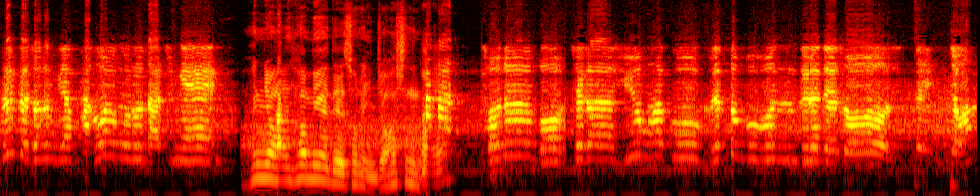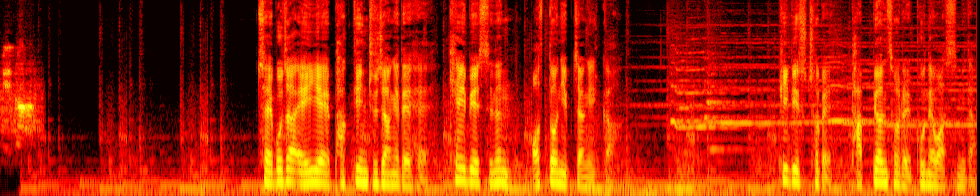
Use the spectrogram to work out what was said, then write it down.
그러니까 저는 그냥 방어용으로 나중에 횡령한 혐의에 대해서는 인정하시는가요? 제보자 A의 바뀐 주장에 대해 KBS는 어떤 입장일까? PD 수첩에 답변서를 보내왔습니다.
